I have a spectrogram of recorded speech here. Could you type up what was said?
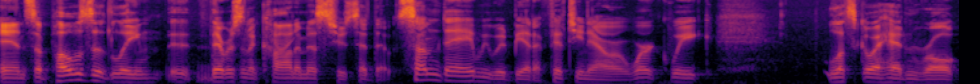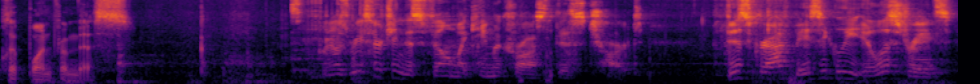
And supposedly, uh, there was an economist who said that someday we would be at a 15 hour work week. Let's go ahead and roll clip one from this. When I was researching this film, I came across this chart. This graph basically illustrates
